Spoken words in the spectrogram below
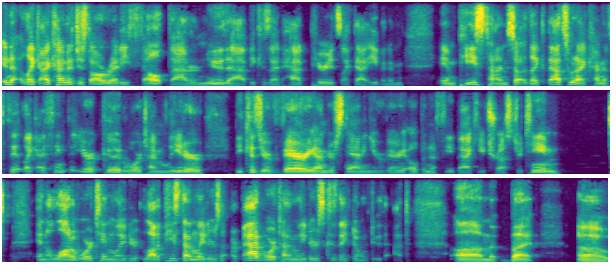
and like i kind of just already felt that or knew that because i'd had periods like that even in, in peacetime so like that's what i kind of think like i think that you're a good wartime leader because you're very understanding you're very open to feedback you trust your team and a lot of wartime leaders a lot of peacetime leaders are bad wartime leaders because they don't do that. Um but uh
